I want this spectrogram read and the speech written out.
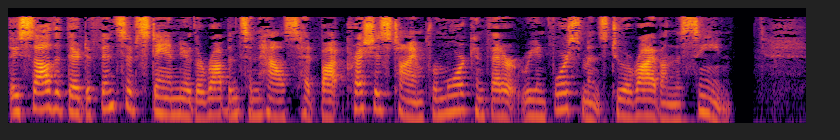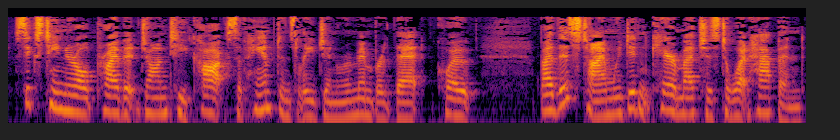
they saw that their defensive stand near the Robinson House had bought precious time for more Confederate reinforcements to arrive on the scene. Sixteen-year-old Private John T. Coxe of Hampton's Legion remembered that, quote, by this time we didn't care much as to what happened.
